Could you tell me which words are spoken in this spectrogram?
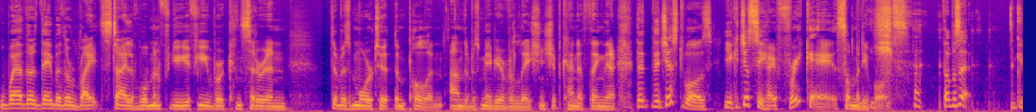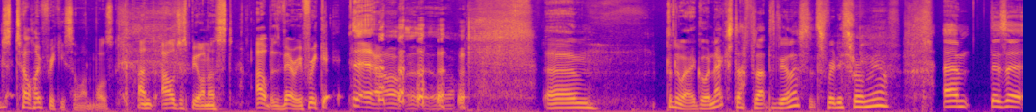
whether they were the right style of woman for you if you were considering there was more to it than pulling, and there was maybe a relationship kind of thing there. The, the gist was you could just see how freaky somebody was. that was it. You could just tell how freaky someone was. And I'll just be honest, I was very freaky. Um, don't know where to go next after that. To be honest, it's really thrown me off. Um, there's a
